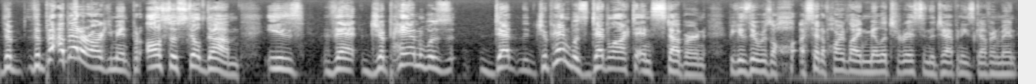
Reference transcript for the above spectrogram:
the the a better argument, but also still dumb, is that Japan was dead. Japan was deadlocked and stubborn because there was a set of hardline militarists in the Japanese government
